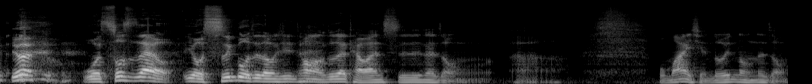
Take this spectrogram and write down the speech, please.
因为我说实在有吃过这东西，通常都在台湾吃那种啊、我妈以前都会弄那种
